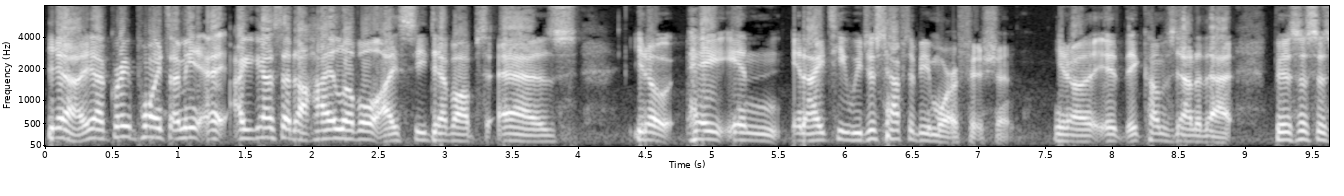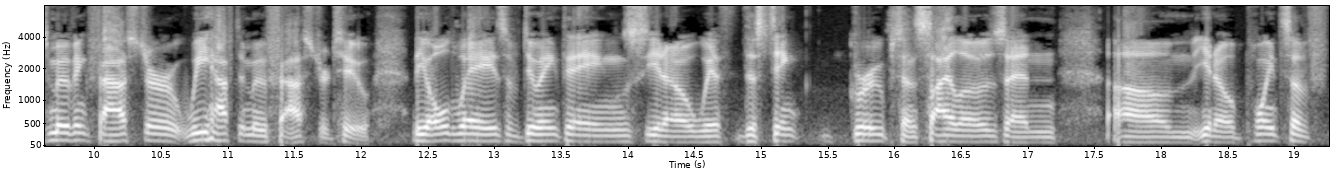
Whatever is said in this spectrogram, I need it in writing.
Yeah, yeah, great points. I mean, I, I guess at a high level, I see DevOps as you know, hey, in in IT, we just have to be more efficient you know, it, it comes down to that. Business is moving faster. We have to move faster too. The old ways of doing things, you know, with distinct groups and silos and, um, you know, points of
